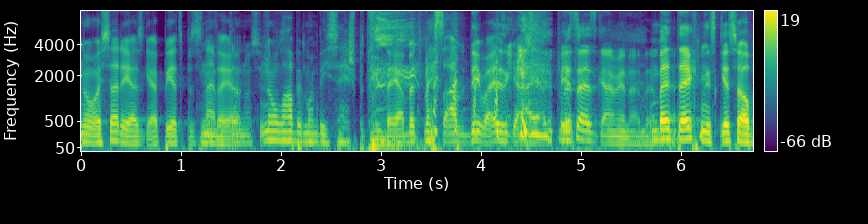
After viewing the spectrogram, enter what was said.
nu, es arī aizgāju 15. Nē, no 16. nu, labi, man bija 16. bet mēs abi aizgājām. Mēs 15. aizgājām vienā dienā. Bet tehniski es vēl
